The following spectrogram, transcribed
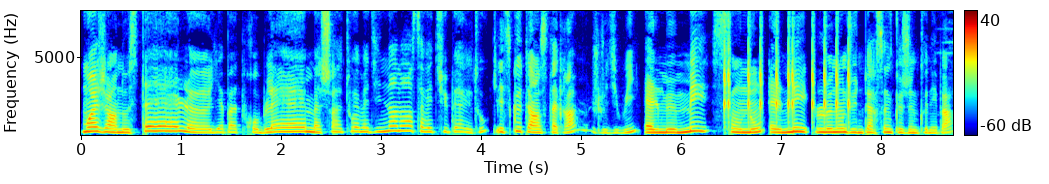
Moi, j'ai un hostel, il euh, y a pas de problème, machin et tout. Elle m'a dit Non, non, ça va être super et tout. Est-ce que t'as Instagram? Je lui dis oui. Elle me met son nom, elle met le nom d'une personne que je ne connais pas.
